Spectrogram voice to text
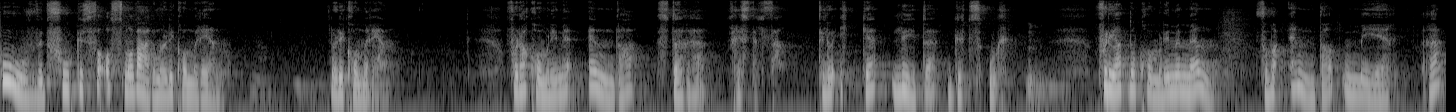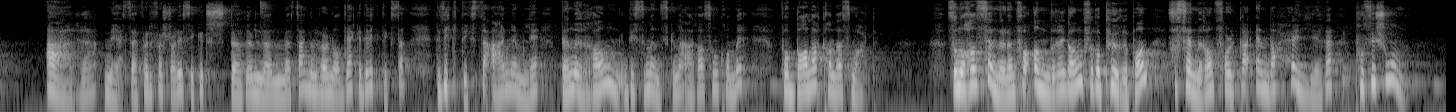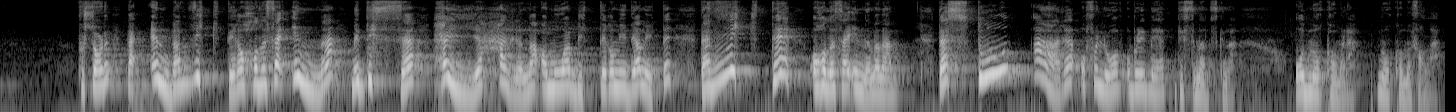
hovedfokus for oss må være når de kommer igjen. Når de kommer igjen. For da kommer de med enda større fristelse til å ikke lyde Guds ord. Fordi at nå kommer de med menn som har enda mer ære med seg. For det første har de sikkert større lønn med seg, men hør nå, det er ikke det viktigste. Det viktigste er nemlig den rang disse menneskene er av som kommer. For Balak, han er smart. Så når han sender dem for andre gang for å purre på ham, så sender han folk av enda høyere posisjon. Forstår du? Det er enda viktigere å holde seg inne med disse høye herrene av moabitter og midianitter. Det er viktig å holde seg inne med dem. Det er stor ære å få lov å bli med disse menneskene. Og nå kommer det. Nå kommer fallet.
